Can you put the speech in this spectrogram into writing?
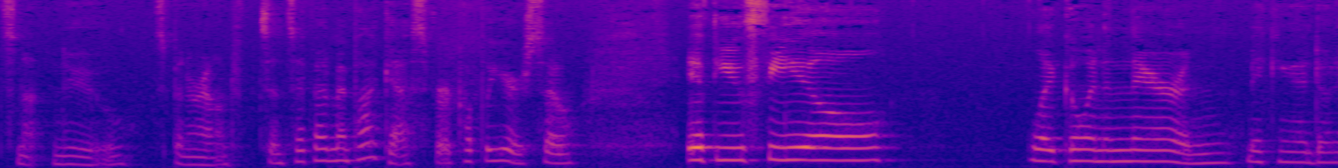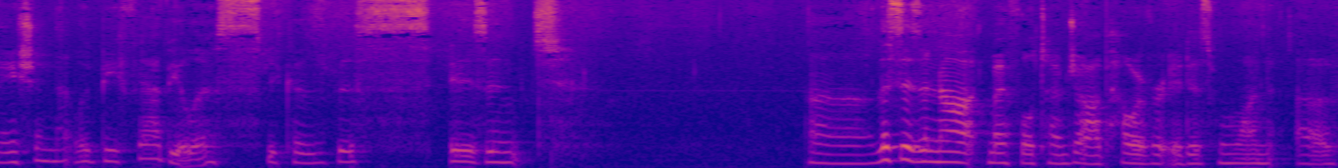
It's not new. It's been around since I've had my podcast for a couple years. So if you feel like going in there and making a donation, that would be fabulous because this isn't uh, this is not my full time job. However, it is one of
